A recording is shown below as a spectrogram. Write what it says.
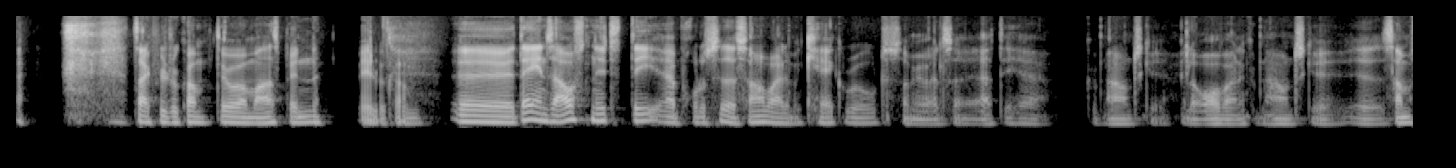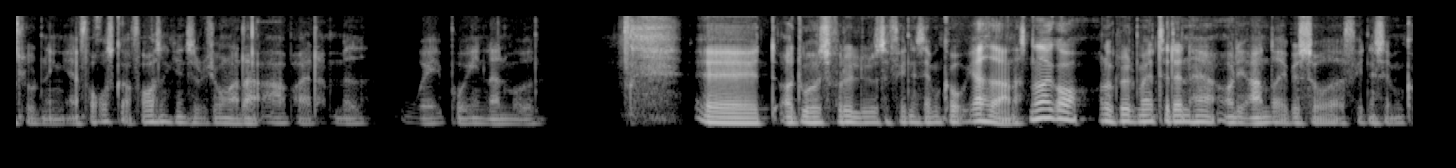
tak fordi du kom. Det var meget spændende. Velbekomme. Øh, dagens afsnit, det er produceret i samarbejde med CAG Road, som jo altså er det her københavnske, eller overvejende københavnske øh, sammenslutning af forskere og forskningsinstitutioner, der arbejder med UA på en eller anden måde. Øh, og du har selvfølgelig lyttet til Fitness MK. Jeg hedder Anders Nedergaard, og du kan lytte med til den her og de andre episoder af Fitness MK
